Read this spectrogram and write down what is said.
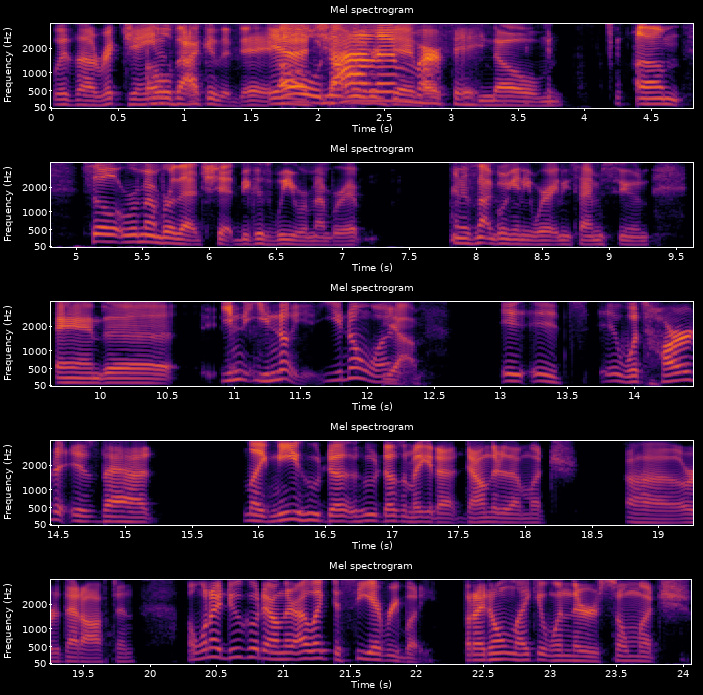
with uh, Rick James? oh back in the day yeah, oh not River James. Murphy. no um so remember that shit because we remember it and it's not going anywhere anytime soon and uh You you know you know what? yeah It, it's it, what's hard is that like me who do, who doesn't make it down there that much uh, or that often. Uh, when I do go down there, I like to see everybody, but I don't like it when there's so much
